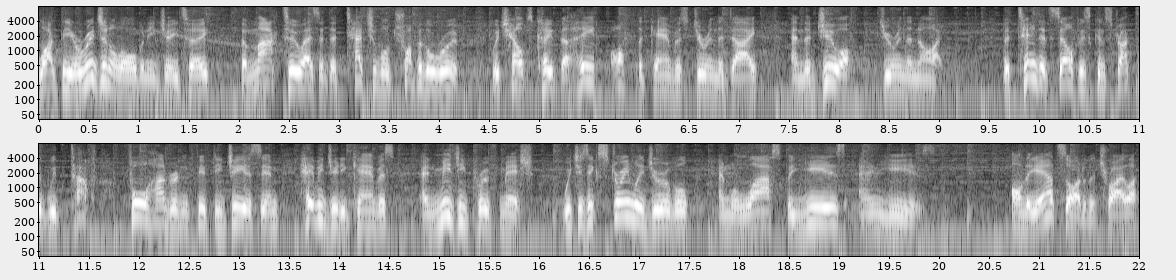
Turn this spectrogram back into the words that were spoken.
Like the original Albany GT, the Mark II has a detachable tropical roof which helps keep the heat off the canvas during the day and the dew off during the night. The tent itself is constructed with tough 450 GSM heavy duty canvas and midgie proof mesh, which is extremely durable and will last for years and years. On the outside of the trailer,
